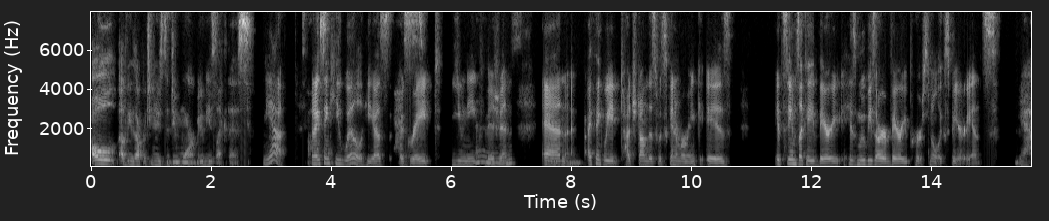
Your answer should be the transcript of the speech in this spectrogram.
all of these opportunities to do more movies like this. Yeah. It's And I think he will. He has a great, unique vision. Yes. And Mhm. I think we touched on this with Skinamarink is it seems like a very his movies are a very personal experience. Yeah.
